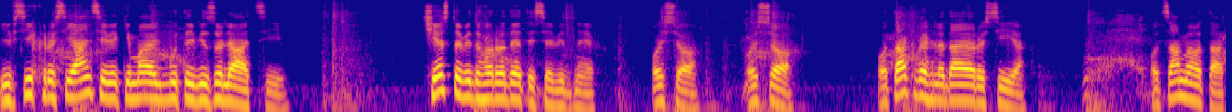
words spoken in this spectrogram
і всіх росіянців, які мають бути в ізоляції. Чисто відгородитися від них. Ось о. Ось о. Отак виглядає Росія. От саме отак.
